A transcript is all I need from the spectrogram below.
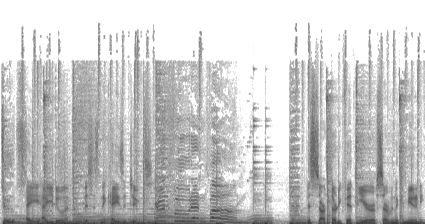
Toots. Hey, how you doing? This is Nick Hayes at Toots. Good food and fun. This is our 35th year of serving the community.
